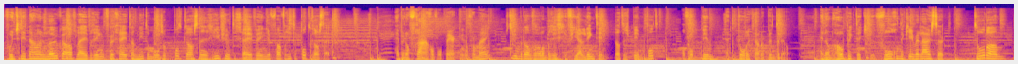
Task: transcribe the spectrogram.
Vond je dit nou een leuke aflevering? Vergeet dan niet om onze podcast een review te geven in je favoriete podcast app. Heb je nog vragen of opmerkingen voor mij? Stuur me dan vooral een berichtje via LinkedIn, dat is Pim Pot, of op pim.productowner.nl. En dan hoop ik dat je de volgende keer weer luistert. Tot dan!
